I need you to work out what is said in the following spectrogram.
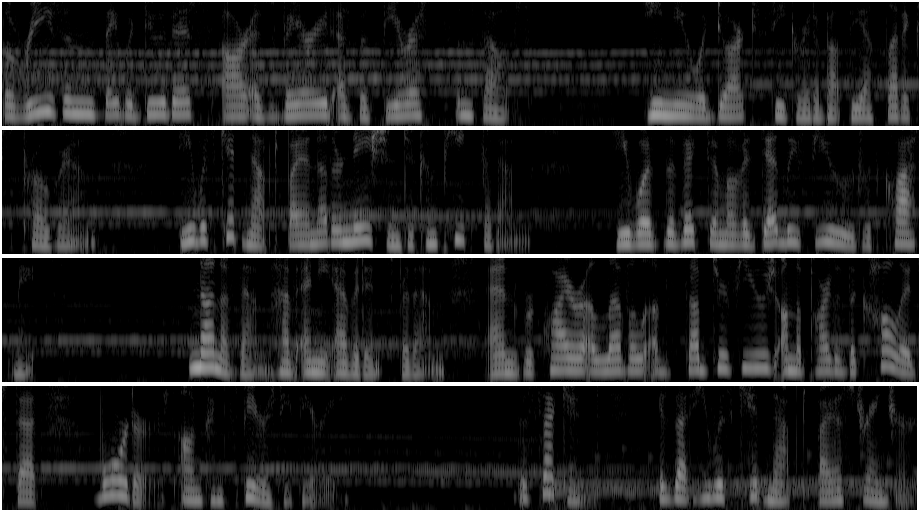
The reasons they would do this are as varied as the theorists themselves. He knew a dark secret about the athletics program. He was kidnapped by another nation to compete for them. He was the victim of a deadly feud with classmates. None of them have any evidence for them and require a level of subterfuge on the part of the college that borders on conspiracy theory. The second is that he was kidnapped by a stranger.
